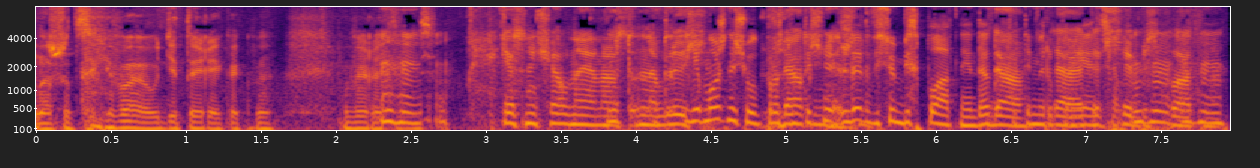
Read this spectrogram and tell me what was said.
наша целевая аудитория, как вы выразились. Я сначала, наверное, ну, остановлюсь. Я можно еще просто да, уточню? Это все бесплатные, да, да, да, это все бесплатно.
